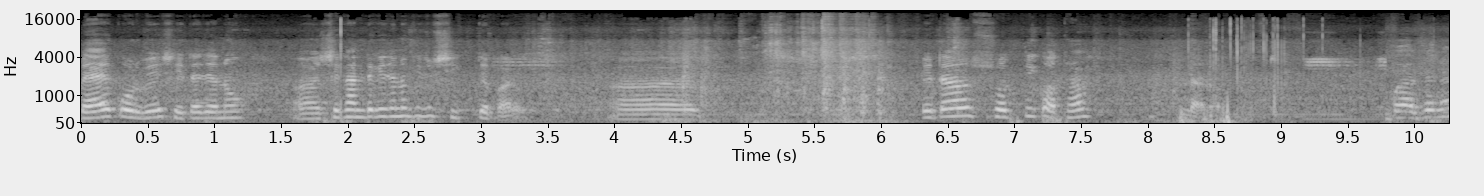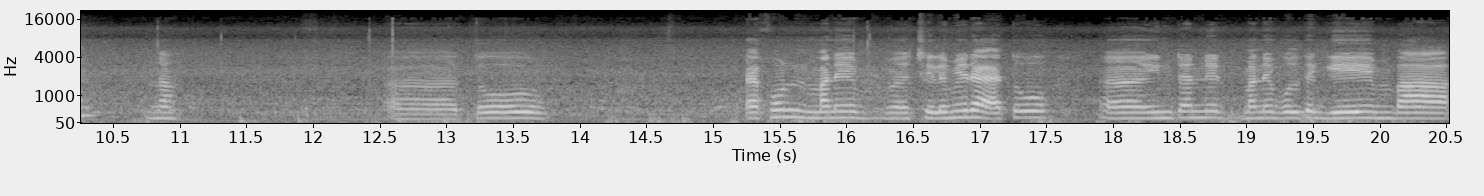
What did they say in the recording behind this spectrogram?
ব্যয় করবে সেটা যেন সেখান থেকে যেন কিছু শিখতে পারো। এটা সত্যি কথা। দাঁড়াও। না। তো এখন মানে ছেলেমেয়েরা এত ইন্টারনেট মানে বলতে গেম বা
